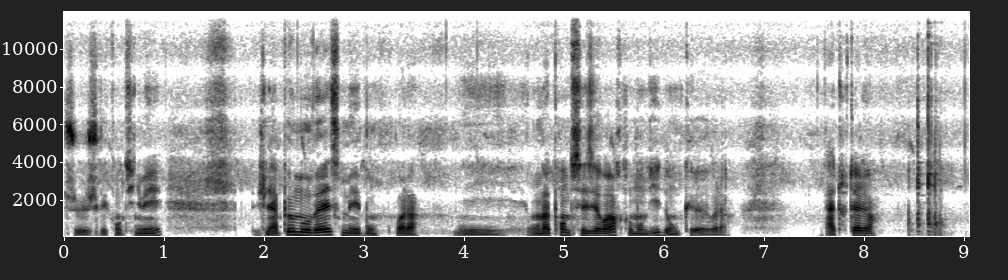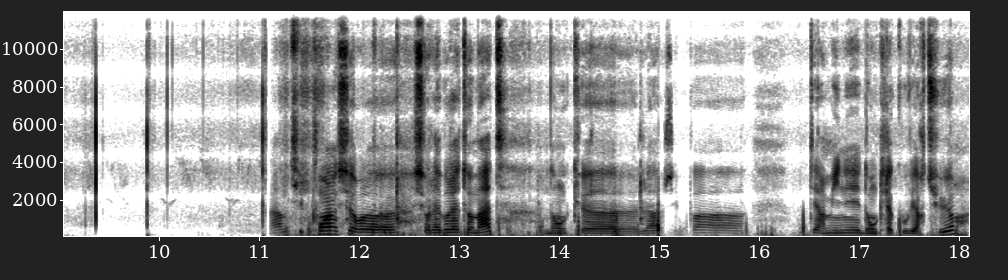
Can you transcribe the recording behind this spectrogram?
je, vais continuer je l'ai un peu mauvaise mais bon voilà on apprend de ses erreurs comme on dit donc voilà à tout à l'heure un petit point sur, sur l'abri à tomates donc là j'ai pas terminé donc la couverture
